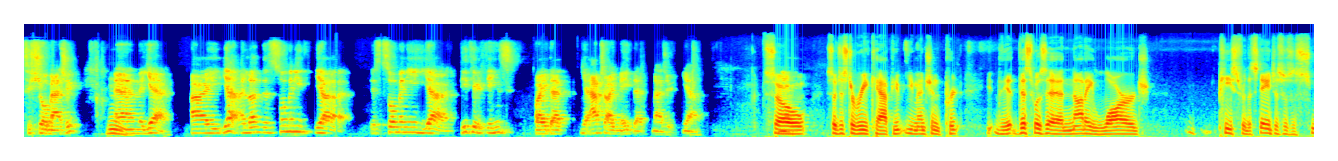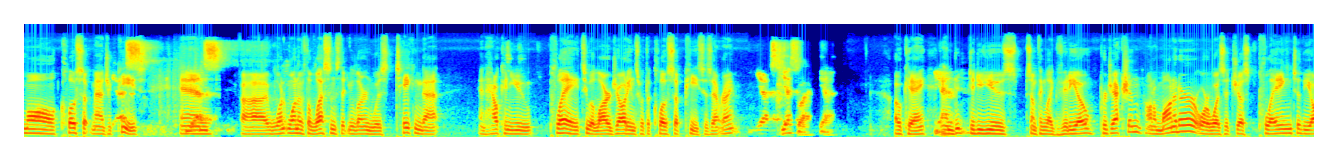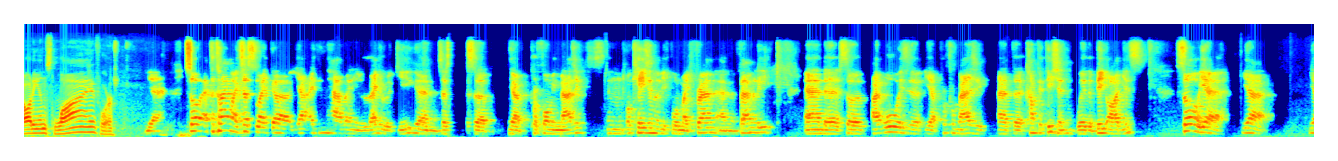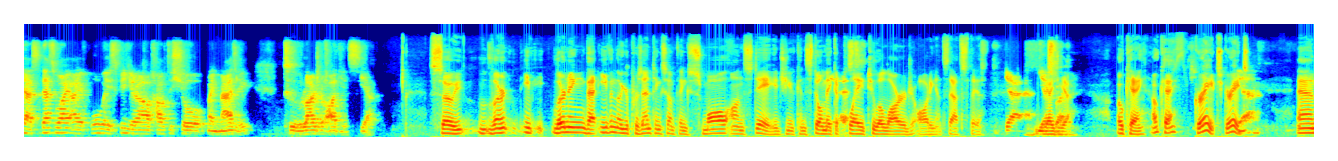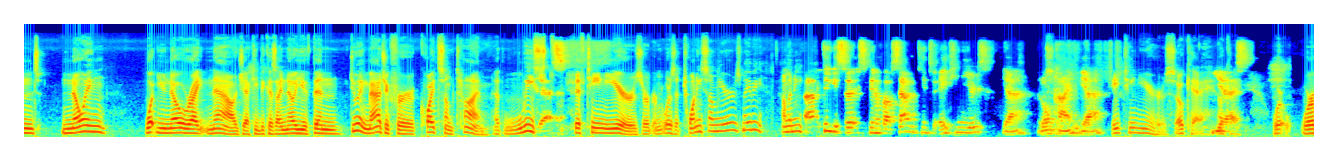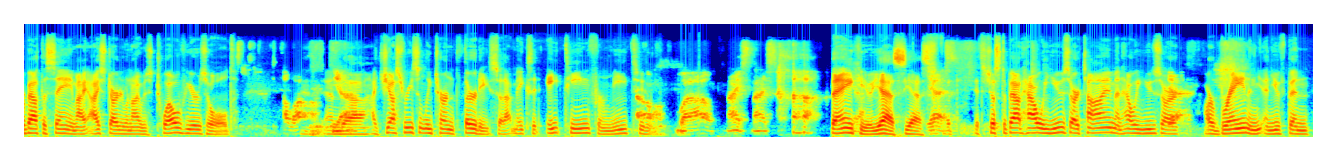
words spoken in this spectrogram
to show magic. Mm. And yeah, I yeah I learned there's so many yeah there's so many yeah detailed things by that yeah after I made that magic yeah. So yeah. so just to recap, you you mentioned pre- the, this was a not a large piece for the stage. This was a small close-up magic yes. piece, and yes. uh, one one of the lessons that you learned was taking that and how can you play to a large audience with a close-up piece. Is that right? Yes. Yes. Right. Yeah. Okay. Yeah. And did, did you use something like video projection on a monitor, or was it just playing to the audience live, or? Yeah. So at the time, I just like uh, yeah, I didn't have any regular gig and just uh, yeah, performing magic occasionally for my friend and family. And uh, so I always uh, yeah perform magic at the competition with a big audience. So yeah, yeah yes that's why i always figure out how to show my magic to larger audience yeah so learn, learning that even though you're presenting something small on stage you can still make yes. it play to a large audience that's the, yeah yes, the idea right. okay okay great great yeah. and knowing what you know right now, Jackie, because I know you've been doing magic for quite some time, at least Yes. 15 years, or or what is it, 20 some years maybe? How many? I think it's uh, it's been about 17 to 18 years. Yeah, A long time. Yeah. 18 years. Okay. Yes. Okay. We're, we're about the same. I, I started when I was 12 years old, Oh wow. and yeah. uh, I just recently turned 30, so that makes it 18 for me too. Oh, wow. Nice. Nice. Thank Yeah. you. Yes, yes. Yes. But It's just about how we use our time and how we use our Yeah. our brain, and, and you've been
